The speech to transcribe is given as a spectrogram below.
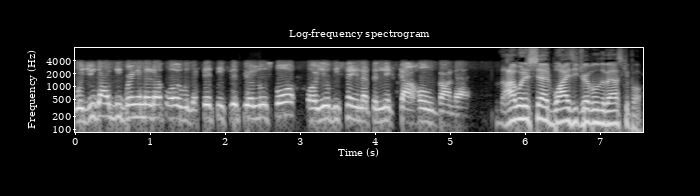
would you guys be bringing it up, or it was a 50-50 or loose ball, or you'll be saying that the Knicks got holds on that? I would have said, "Why is he dribbling the basketball?"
